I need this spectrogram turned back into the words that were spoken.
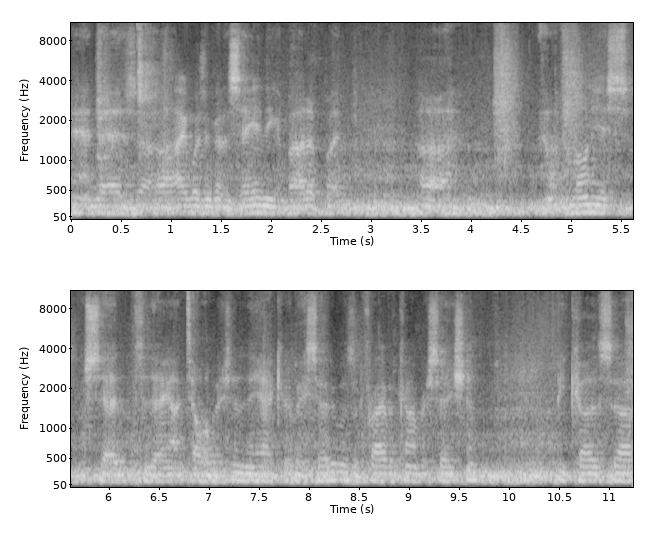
And as uh, I wasn't going to say anything about it, but uh, Lonius said today on television, and they accurately said it was a private conversation because uh,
